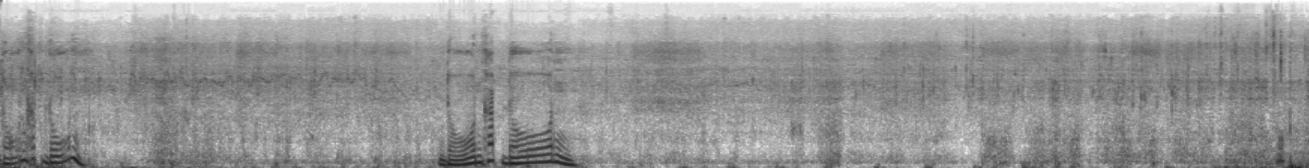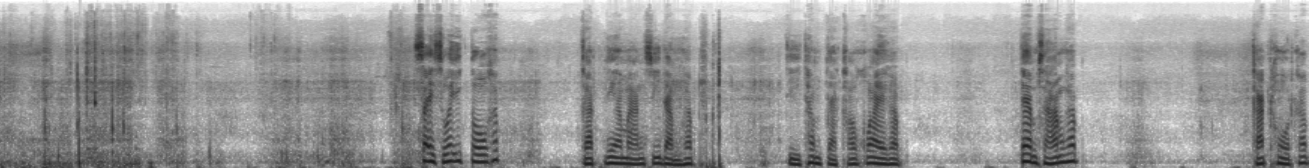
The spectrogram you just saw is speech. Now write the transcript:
โดนครับโดน โดนครับโดน ใส่สวยอีกโตครับ กัดเนื้อหมันสีดำครับตีทำจากเขาควายครับ แต้มสามครับ กัดโหดครับ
